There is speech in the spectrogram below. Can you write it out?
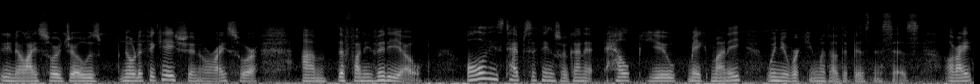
you know, I saw Joe's notification or I saw um, the funny video all these types of things are going to help you make money when you're working with other businesses. All right.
